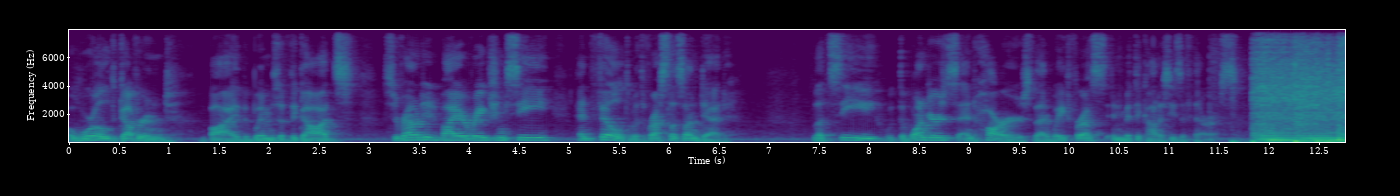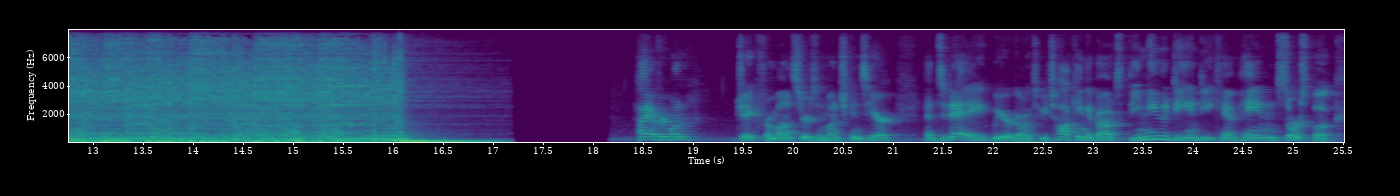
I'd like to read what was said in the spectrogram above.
A world governed by the whims of the gods, surrounded by a raging sea, and filled with restless undead. Let's see the wonders and horrors that wait for us in Mythic Odysseys of Theros. Hi everyone, Jake from Monsters and Munchkins here, and today we are going to be talking about the new D&D campaign sourcebook,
